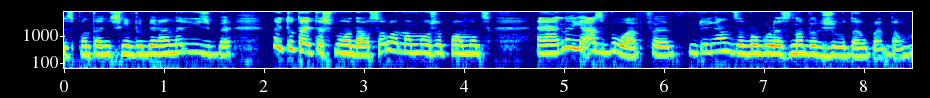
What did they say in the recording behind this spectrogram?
y, spontanicznie wybierane liczby. No i tutaj też młoda osoba nam może pomóc. E, No i Azbuław, y, pieniądze w ogóle z nowych źródeł będą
